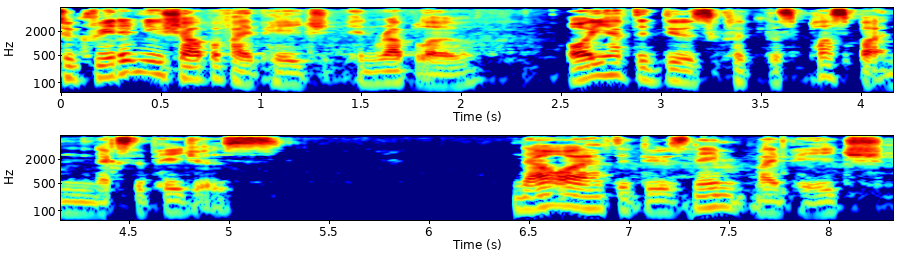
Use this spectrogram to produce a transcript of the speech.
To create a new Shopify page in Replo, all you have to do is click this plus button next to pages. Now all I have to do is name my page.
